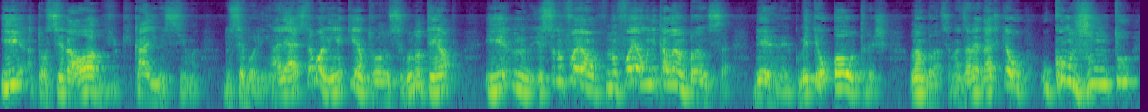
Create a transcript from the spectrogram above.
E a torcida, óbvio, que caiu em cima do Cebolinha. Aliás, Cebolinha que entrou no segundo tempo. E isso não foi, não foi a única lambança dele, né? Ele cometeu outras lambanças. Mas a verdade é que é o, o conjunto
